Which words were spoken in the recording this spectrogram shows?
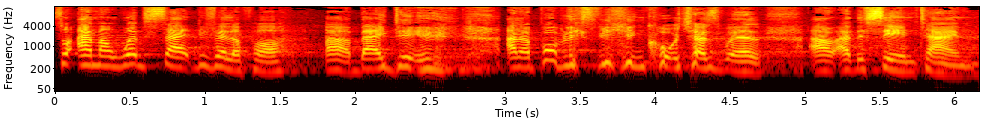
So I'm a website developer uh, by day and a public speaking coach as well uh, at the same time.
